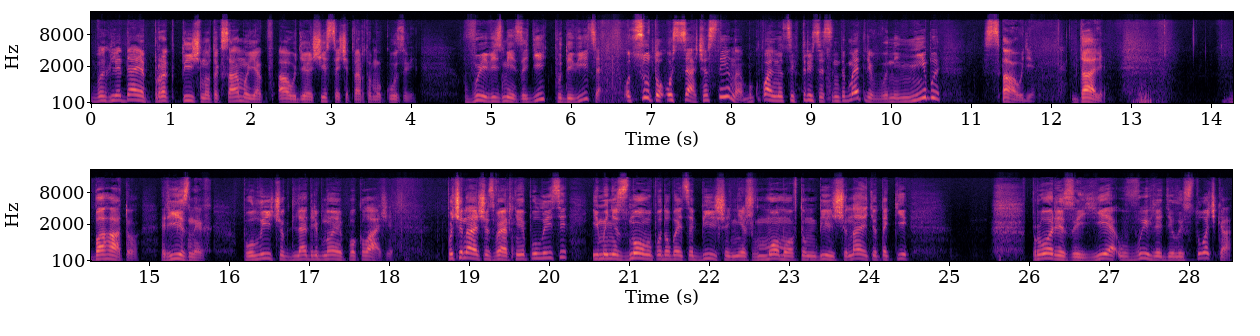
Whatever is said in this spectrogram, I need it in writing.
виглядає практично так само, як в Audi A6 це четвертому кузові. ви візьміть, зайдіть, подивіться. От суто ось ця частина, буквально цих 30 см, вони ніби з Audi. Далі. Багато різних поличок для дрібної поклажі. Починаючи з верхньої полиці, і мені знову подобається більше, ніж в моєму автомобілі, що навіть отакі прорізи є у вигляді листочка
